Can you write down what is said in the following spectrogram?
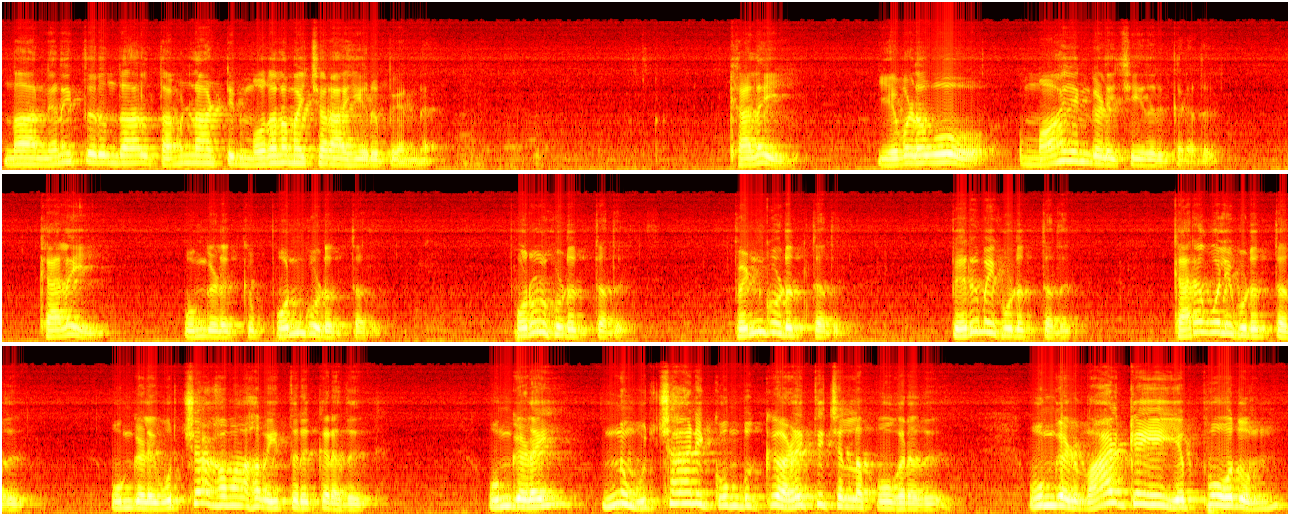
நான் நினைத்திருந்தால் தமிழ்நாட்டின் முதலமைச்சராகி இருப்பேன். கலை எவ்வளவோ மாயங்களை செய்திருக்கிறது. கலை உங்களுக்கு பொன் கொடுத்தது பொருள் கொடுத்தது பெண் கொடுத்தது பெருமை கொடுத்தது. கரவொலி கொடுத்தது. உங்களை உற்சாகமாக வைத்திருக்கிறது. உங்களை இன்னும் உச்சாணி கொம்புக்கு அழைத்துச் செல்லப் போகிறது. உங்கள் வாழ்க்கையை எப்போதும்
